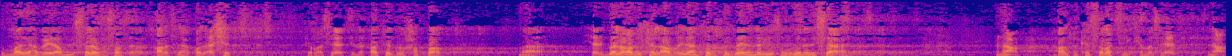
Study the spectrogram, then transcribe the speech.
ثم ذهب إلى أم سلمة قالت لها قول أشد كما سيأتي قالت ابن الخطاب. ما يعني بلغ بك الأمر إلى أن تدخل بين النبي صلى الله عليه وسلم وبين نعم. قال فكسرتني كما سيأتي. نعم.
